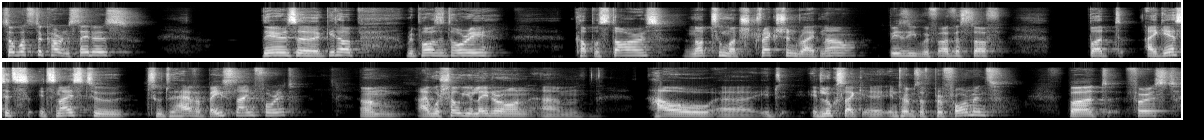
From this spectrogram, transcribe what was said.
So what's the current status? There's a GitHub repository couple stars, not too much traction right now, busy with other stuff. But I guess it's, it's nice to, to, to have a baseline for it. Um, I will show you later on um, how uh, it, it looks like uh, in terms of performance. But first,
